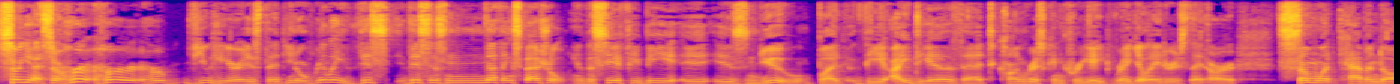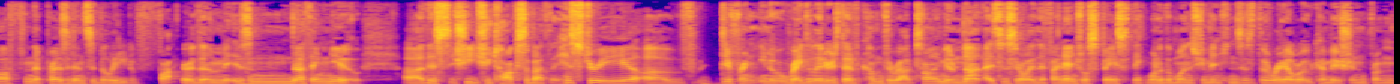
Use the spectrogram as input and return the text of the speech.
So yeah, so her her her view here is that you know really this this is nothing special. You know the CFPB is new, but the idea that Congress can create regulators that are somewhat cabined off from the president's ability to fire them is nothing new. Uh, this she she talks about the history of different you know regulators that have come throughout time. You know, not necessarily in the financial space. I think one of the ones she mentions is the Railroad Commission from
